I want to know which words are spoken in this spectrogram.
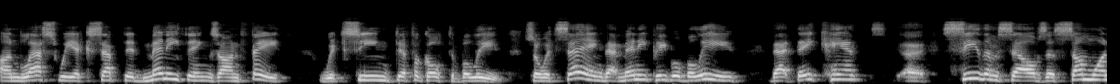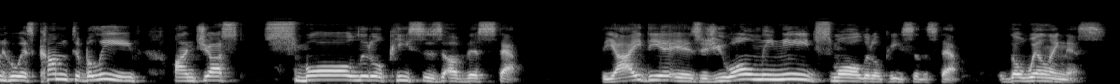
unless we accepted many things on faith which seemed difficult to believe. So it's saying that many people believe that they can't uh, see themselves as someone who has come to believe on just small little pieces of this step. The idea is, is you only need small little piece of the step the willingness.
